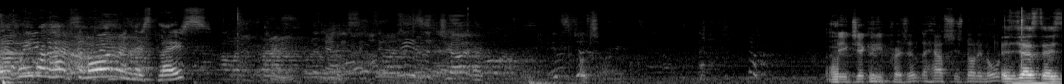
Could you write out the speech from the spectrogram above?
If we will have some order in this place, The executive president, the House is not in order. It's just that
